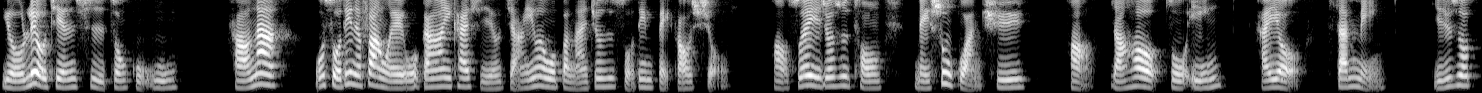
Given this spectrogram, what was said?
有六间是中古屋。好，那。我锁定的范围，我刚刚一开始有讲，因为我本来就是锁定北高雄，好，所以就是从美术馆区，好，然后左营还有三民，也就是说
